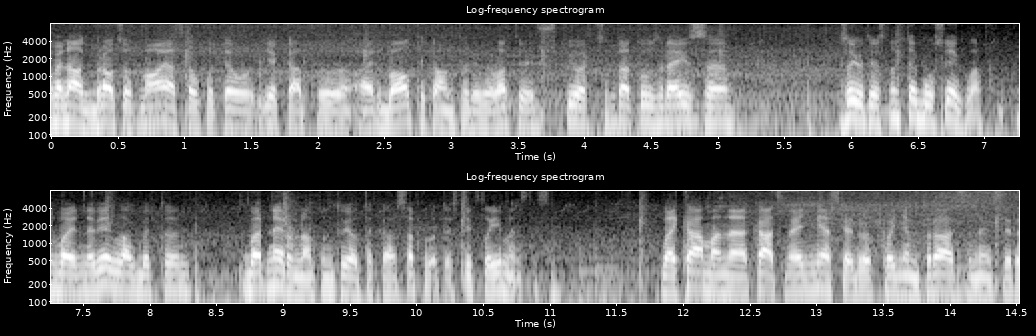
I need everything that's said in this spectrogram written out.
vienalga braucot mājās, kaut kur tev iekāp Air Baltica un tur ir latviešu stjorts, un tā tu uzreiz sajūties, nu te būs vieglāk. Vai ne vieglāk, bet var nerunāt, un tu jau saproti, cits līmenis tas ir. Lai kā man kāds mēģina ieskaidrot, ka viņam tur ārzemēs ir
